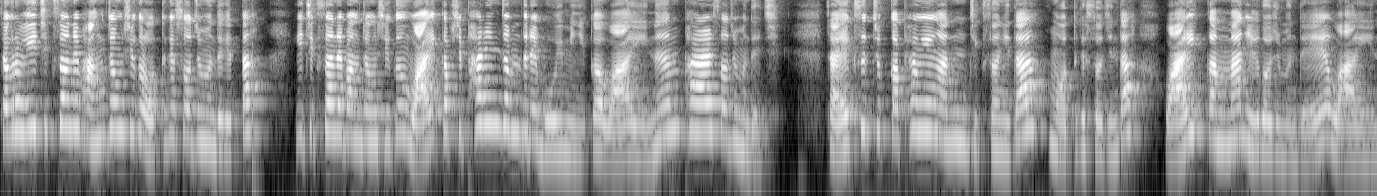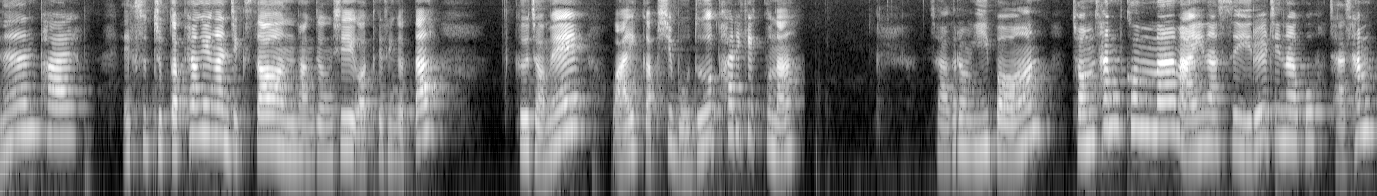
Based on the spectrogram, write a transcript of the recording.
자, 그럼 이 직선의 방정식을 어떻게 써주면 되겠다? 이 직선의 방정식은 y값이 8인 점들의 모임이니까 y는 8 써주면 되지. 자, x축과 평행한 직선이다? 그럼 어떻게 써진다? y값만 읽어주면 돼. y는 8. X축과 평행한 직선 방정식 어떻게 생겼다? 그 점에 y값이 모두 8이겠구나. 자, 그럼 2번 점 3, 마이너스 2를 지나고 자, 3,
